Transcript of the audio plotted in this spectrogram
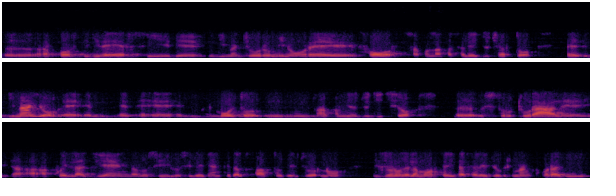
eh, rapporti diversi de, di maggiore o minore forza con la Casaleggio. Certo eh, Di Maio è, è, è, è molto, a, a, mio giudizio, eh, strutturale a, a quell'azienda. Lo si, lo si, vede anche dal fatto che il giorno, il giorno della morte di Casaleggio, prima ancora di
